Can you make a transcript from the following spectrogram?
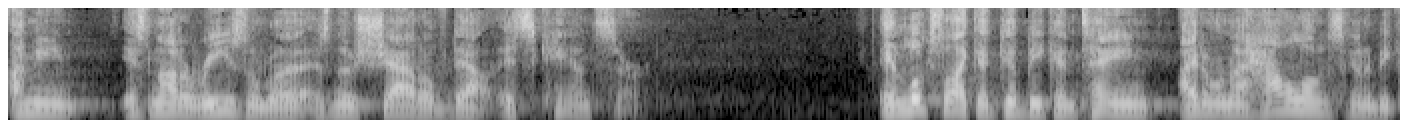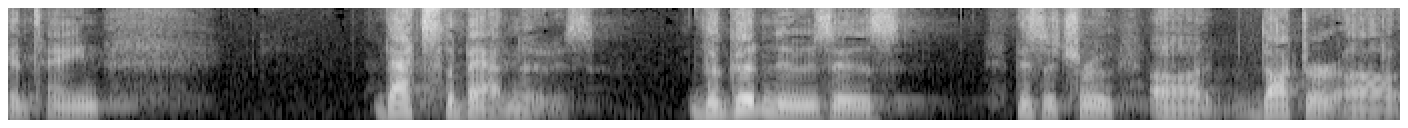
I mean, it's not a reasonable, there's no shadow of doubt. It's cancer. It looks like it could be contained. I don't know how long it's going to be contained. That's the bad news. The good news is this is true. Uh, doctor, uh, uh,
